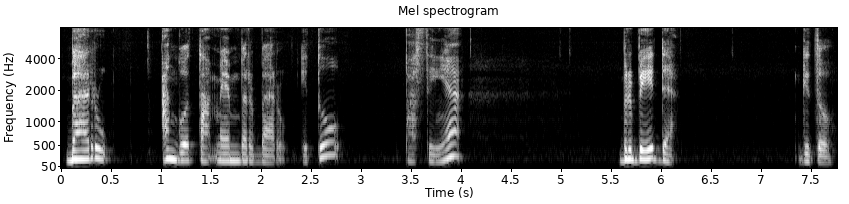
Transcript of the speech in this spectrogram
baru, anggota member baru itu pastinya berbeda gitu.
